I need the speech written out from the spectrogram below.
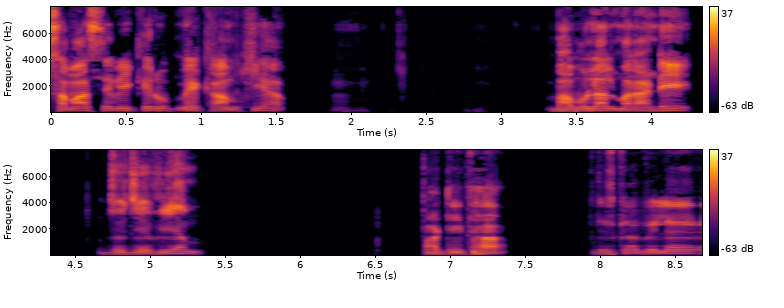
समाज सेवी के रूप में काम किया। बाबूलाल मरांडी, जो जेवीएम पार्टी था, जिसका विलय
